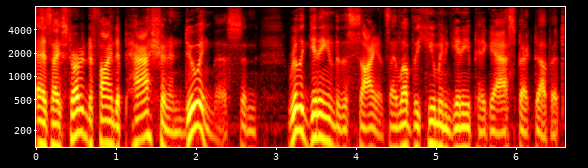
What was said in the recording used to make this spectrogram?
as I started to find a passion in doing this and really getting into the science. I love the human guinea pig aspect of it.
